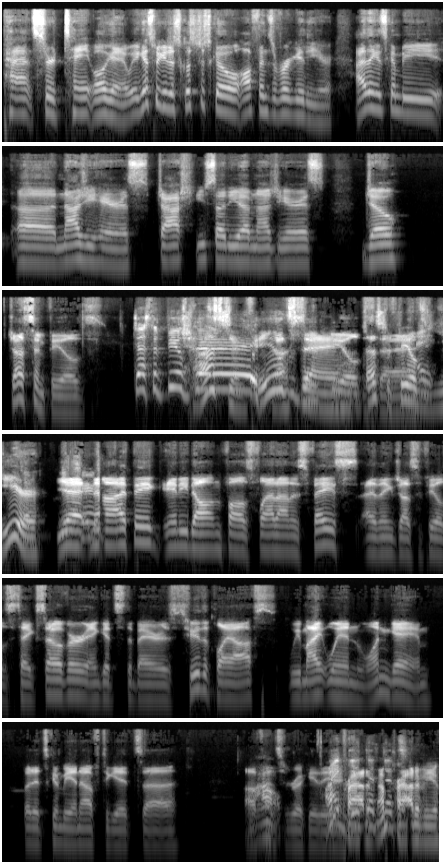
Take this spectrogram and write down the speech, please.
Pat Surtain. Well, okay, I guess we could just let's just go Offensive Rookie of the Year. I think it's going to be uh, Najee Harris. Josh, you said you have Najee Harris. Joe, Justin Fields. Justin Fields. Justin Day! Fields Justin Day. Fields Justin Day. Fields Hey, year. Yeah, no, I think Andy Dalton falls flat on his face. I think Justin Fields takes over and gets the Bears to the playoffs. We might win one game, but it's going to be enough to get uh, offensive rookie of the I year. get Proud that of, I'm proud of you.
